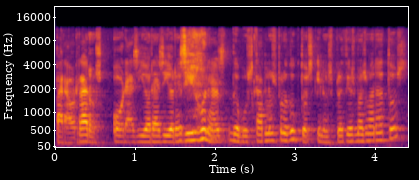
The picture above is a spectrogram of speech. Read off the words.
para ahorraros horas y horas y horas y horas de buscar los productos y los precios más baratos.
